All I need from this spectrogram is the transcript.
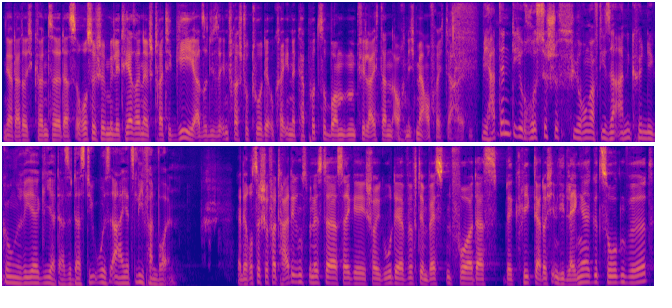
Ja, dadurch könnte das russische Militär seine Strategie, also diese Infrastruktur der Ukraine kaputt zu bomben, vielleicht dann auch nicht mehr aufrechterhalten. Wie hat denn die russische Führung auf diese Ankündigung reagiert, also dass die USA jetzt liefern wollen? Ja, der russische Verteidigungsminister Sergei Shoigu, der wirft dem Westen vor, dass der Krieg dadurch in die Länge gezogen wird.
